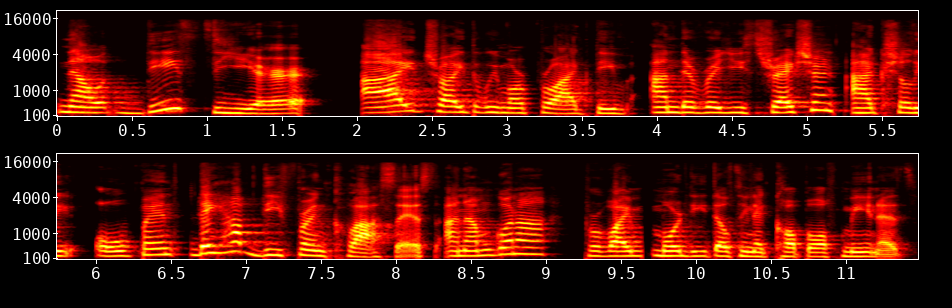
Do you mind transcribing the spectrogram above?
Now, this year, I tried to be more proactive and the registration actually opened. They have different classes and I'm to provide more details in a couple of minutes.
